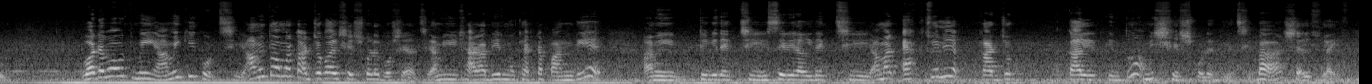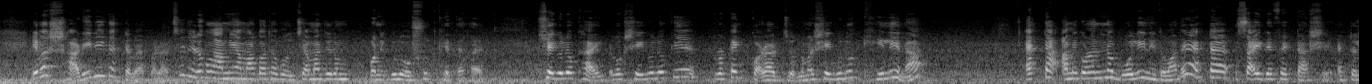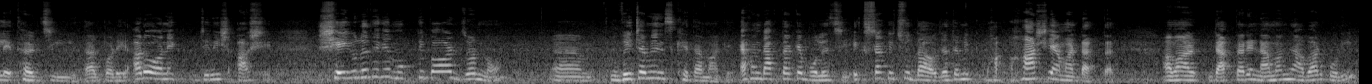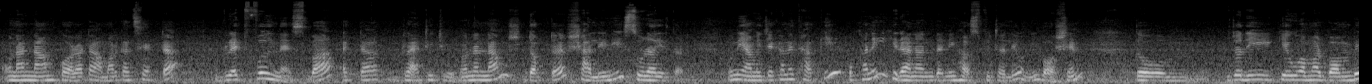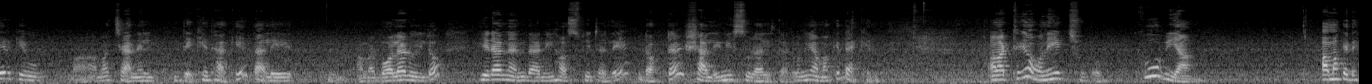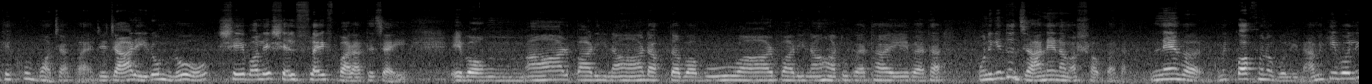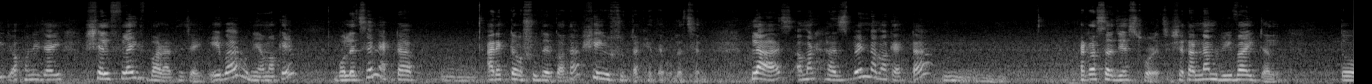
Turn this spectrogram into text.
হোয়াট অ্যাবাউট মি আমি কি করছি? আমি তো আমার কার্যকাল শেষ করে বসে আছি। আমি সারাদিন মুখে একটা পান দিয়ে আমি টিভি দেখছি, সিরিয়াল দেখছি। আমার অ্যাকচুয়ালি কার্যকাল কিন্তু আমি শেষ করে দিয়েছি, বা সেলফ লাইফ এবার শারীরিক একটা ব্যাপার আছে, যেরকম আমি আমার কথা বলছি, আমার যেরকম অনেকগুলো ওষুধ খেতে হয়, সেগুলো খাই, এবং সেগুলোকে প্রোটেক্ট করার জন্য মানে সেগুলো খেলে না, একটা আমি কোনোদিনও বলিনি তোমাদের, একটা সাইড এফেক্ট আসে, একটা লেথার্জি তারপরে আরও অনেক জিনিস আসে। সেইগুলো থেকে মুক্তি পাওয়ার জন্য ভিটামিনস খেতাম আগে। এখন ডাক্তারকে বলেছি এক্সট্রা কিছু দাও যাতে আমি হাসে আমার ডাক্তার। আমার ডাক্তারের নাম আমি আবার করি, ওনার নাম করাটা আমার কাছে একটা গ্রেটফুলনেস বা একটা গ্র্যাটিটিউড ওনার নাম ডক্টর শালিনী সুরালকার উনি, আমি যেখানে থাকি, ওখানেই হীরানন্দানী হসপিটালে উনি বসেন। তো যদি কেউ আমার বম্বের কেউ আমার চ্যানেল দেখে থাকে, তাহলে আমার বলা রইল হীরানন্দানী হসপিটালে ডক্টর শালিনী সুরালকার। উনি আমাকে দেখেন। আমার থেকে অনেক ছোট, খুব ইয়াং আমাকে দেখে খুব মজা পায় যে যার এরম রোগ, সে বলে সেলফ লাইফ বাড়াতে চাই এবং আর পারি না ডাক্তারবাবু, আর পারি না হাঁটু ব্যথা, এ ব্যথা। উনি কিন্তু জানেন আমার সব ব্যথা। নেভার আমি কখনো বলি না। আমি কি বলি? যখনই যাই সেলফ লাইফ বাড়াতে চাই। এবার উনি আমাকে বলেছেন, একটা আরেকটা ওষুধের কথা, সেই ওষুধটা খেতে বলেছেন। প্লাস আমার হাজব্যান্ড আমাকে একটা একটা সাজেস্ট করেছে, সেটার নাম রিভাইটাল তো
